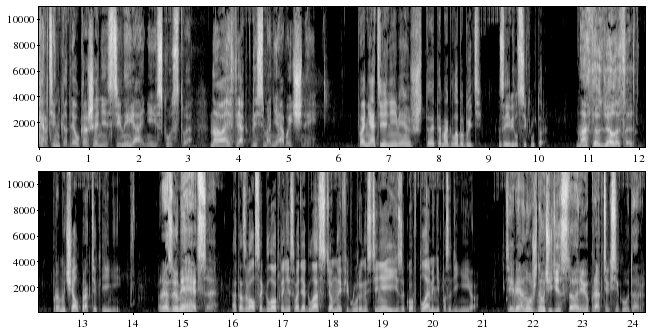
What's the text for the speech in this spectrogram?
Картинка для украшения стены, а не искусство. Но эффект весьма необычный. «Понятия не имею, что это могло бы быть», — заявил секутор. «Nothing делается», — промычал практик Иний. «Разумеется», — отозвался Глокта, не сводя глаз с темной фигуры на стене и языков пламени позади нее. «Тебе нужно учить историю, практик-секутор».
